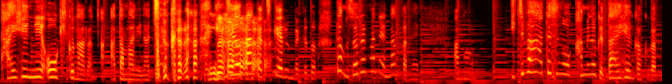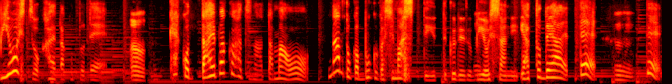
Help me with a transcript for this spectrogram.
大変に大きくなる頭になっちゃうから。一応なんかつけるんだけどでもそれがねなんかねあの一番私の髪の毛大変革が美容室を変えたことでうん。結構大爆発の頭をなんとか僕がしますって言ってくれる美容師さんにやっと出会えて、うん。で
